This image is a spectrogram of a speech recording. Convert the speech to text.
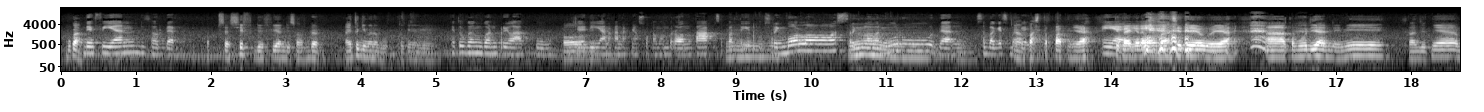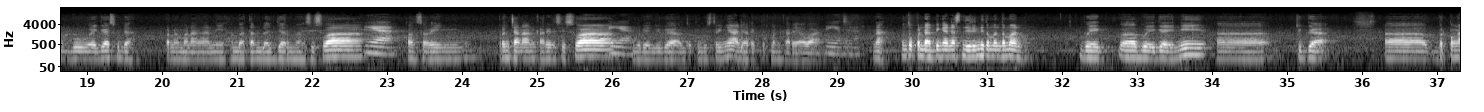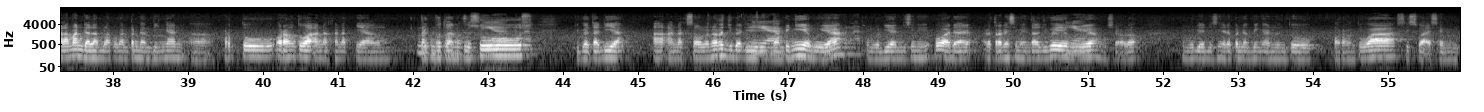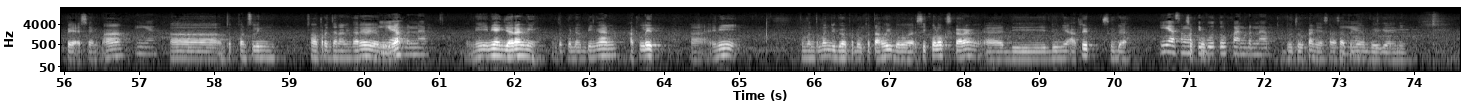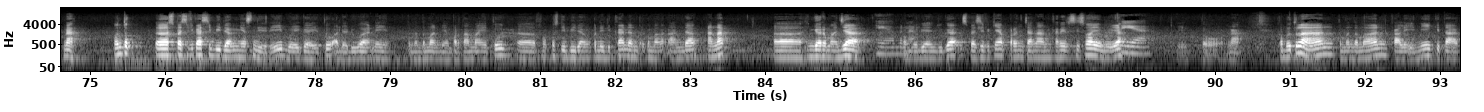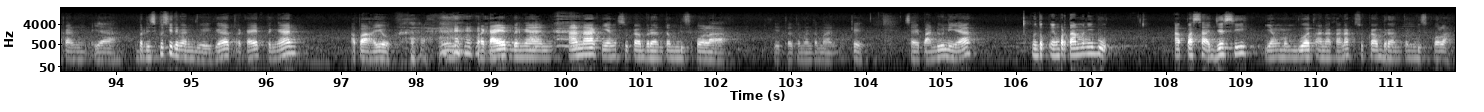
bukan devian disorder obsesif devian disorder nah itu gimana bu ini itu gangguan perilaku oh, jadi gitu. anak-anak yang suka memberontak seperti hmm. itu sering bolos sering hmm. melawan guru dan sebagai sebagainya nah, pas tepat nih ya iya, kita iya. kita mau bahas itu ya bu ya uh, kemudian ini selanjutnya Bu Ega sudah pernah menangani hambatan belajar mahasiswa iya. konseling perencanaan karir siswa, iya. kemudian juga untuk industrinya ada rekrutmen karyawan. Iya benar. Nah, untuk pendampingannya sendiri nih teman-teman, Bu, Ega, uh, Bu Ega ini uh, juga uh, berpengalaman dalam melakukan pendampingan uh, ortu orang tua anak-anak yang berkebutuhan khusus, khusus iya, juga tadi ya uh, anak soloner juga iya. didampingi iya. ya Bu ya. Iya, Kemudian di sini oh ada retardasi mental juga ya iya. Bu ya, Masya Allah. Kemudian di sini ada pendampingan untuk orang tua siswa SMP SMA iya. uh, untuk konseling sama perencanaan karir ya bu iya, ya benar. ini ini yang jarang nih untuk pendampingan atlet nah ini teman-teman juga perlu ketahui bahwa psikolog sekarang uh, di dunia atlet sudah iya sangat dibutuhkan benar dibutuhkan ya salah satunya iya. Bu Ega ini nah untuk uh, spesifikasi bidangnya sendiri Bu Ega itu ada dua nih teman-teman yang pertama itu uh, fokus di bidang pendidikan dan perkembangan anda, anak uh, hingga remaja. Iya, benar. Kemudian juga spesifiknya perencanaan karir siswa ya Bu ya. Iya. Gitu. Nah, kebetulan teman-teman kali ini kita akan ya berdiskusi dengan Bu Ega terkait dengan apa ayo terkait dengan anak yang suka berantem di sekolah gitu teman-teman oke saya pandu nih ya untuk yang pertama nih Bu apa saja sih yang membuat anak-anak suka berantem di sekolah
